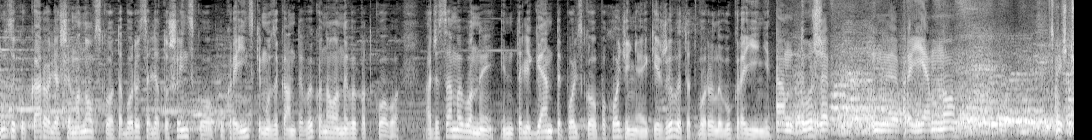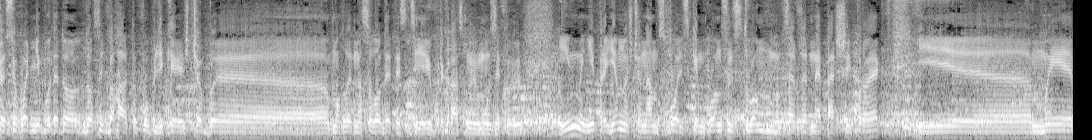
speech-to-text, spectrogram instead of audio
Музику Кароля Шимановського та Бориса Лятушинського українські музиканти виконали не випадково, адже саме вони інтелігенти польського походження, які жили та творили в Україні. Нам дуже приємно, що сьогодні буде до- досить багато публіки, щоб е, могли насолодитися цією прекрасною музикою. І мені приємно, що нам з польським консульством це вже не перший проект, і е, ми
